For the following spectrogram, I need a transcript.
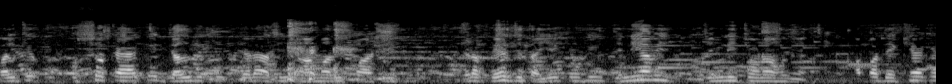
ਬਲਕਿ ਉਤਸੁਕ ਹੈ ਕਿ ਜਲਦ ਜਿਹੜਾ ਅਸੀਂ ਆਮ ਆਦਮੀ ਪਾਰਟੀ ਜਿਹੜਾ ਫੇਰ ਜਿਤਾਈਏ ਕਿਉਂਕਿ ਜਿੰਨੀਆਂ ਵੀ ਜਿਮਨੀ ਚੋਣਾਂ ਹੋਈਆਂ ਆਪਾਂ ਦੇਖਿਆ ਕਿ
